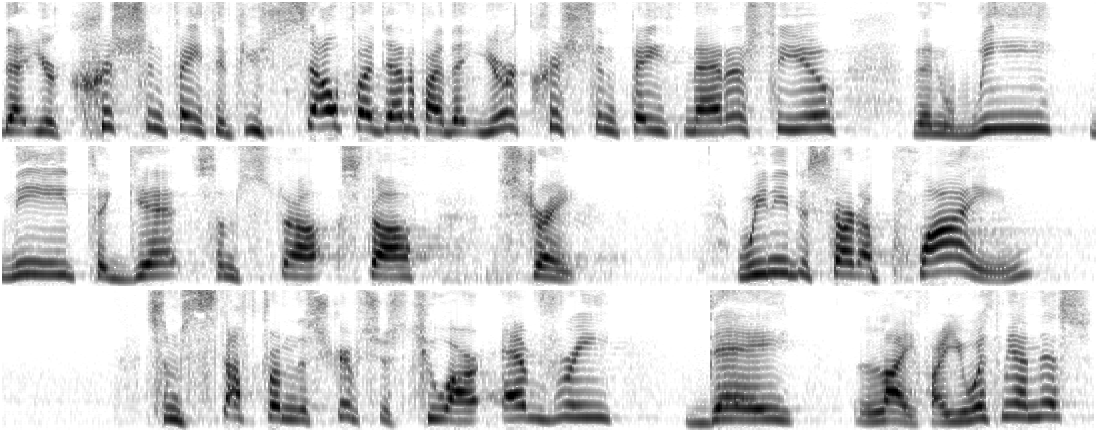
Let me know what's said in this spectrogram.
that your Christian faith, if you self identify that your Christian faith matters to you, then we need to get some stu- stuff straight. We need to start applying some stuff from the scriptures to our everyday life. Are you with me on this?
